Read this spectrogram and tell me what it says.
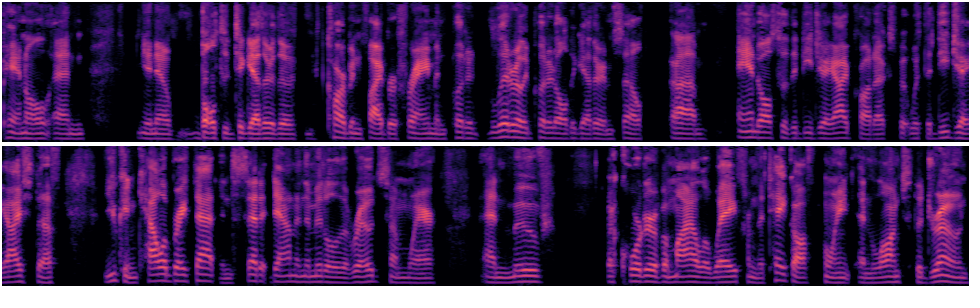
panel and you know, bolted together the carbon fiber frame and put it literally put it all together himself. Um, and also the DJI products. But with the DJI stuff, you can calibrate that and set it down in the middle of the road somewhere and move a quarter of a mile away from the takeoff point and launch the drone.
